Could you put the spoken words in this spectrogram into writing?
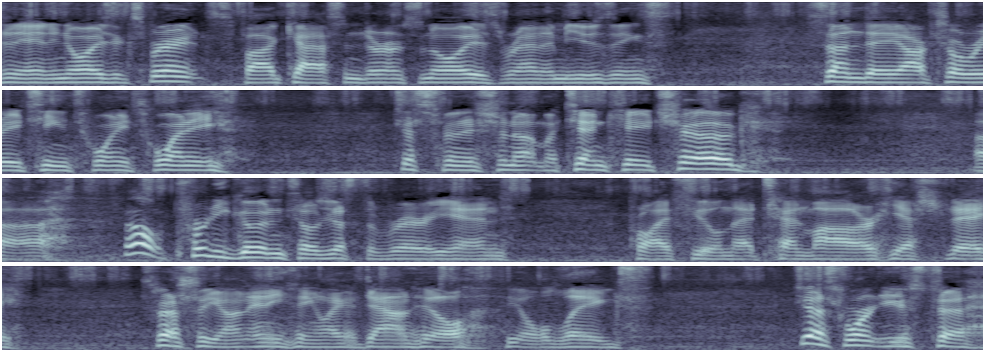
to the Andy Noise Experience, podcast endurance noise, random musings. Sunday, October 18, 2020. Just finishing up my 10K chug. Uh, felt pretty good until just the very end. Probably feeling that 10 miler yesterday, especially on anything like a downhill. The old legs just weren't used to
